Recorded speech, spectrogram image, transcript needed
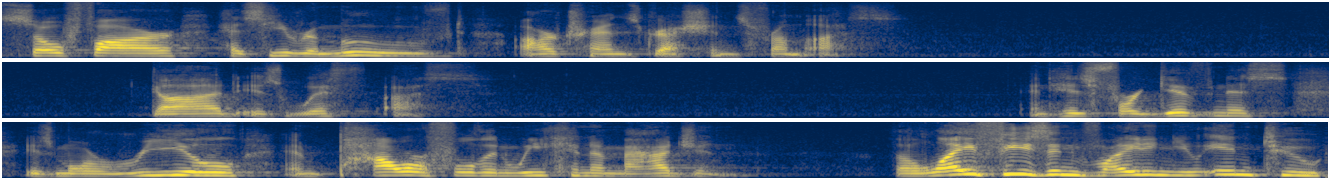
so far has he removed our transgressions from us. God is with us. And his forgiveness is more real and powerful than we can imagine. The life he's inviting you into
